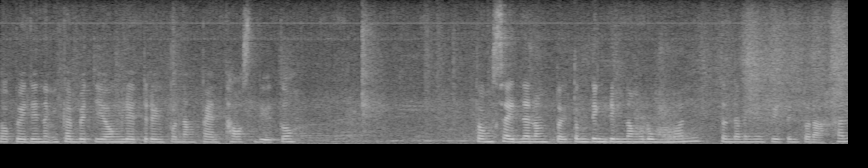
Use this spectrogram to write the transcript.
So pwede nang ikabit yung lettering po ng penthouse dito. Itong side na lang to, itong dingding ng room 1. Ito na lang yung pipinturahan.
